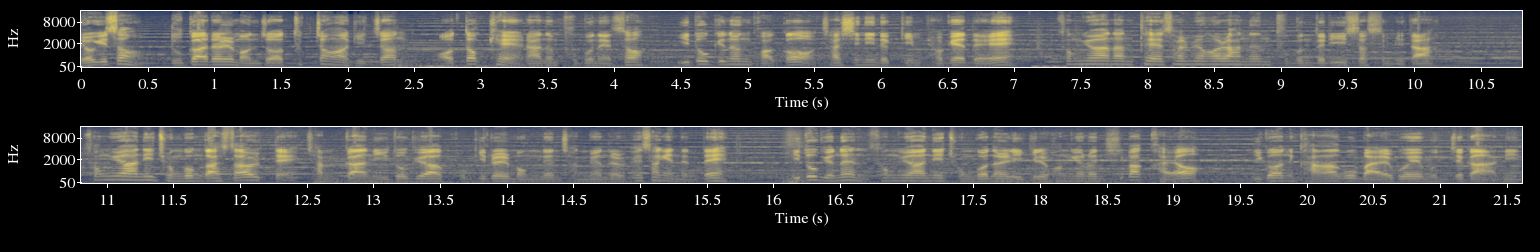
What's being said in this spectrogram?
여기서 누가를 먼저 특정하기 전 어떻게 라는 부분에서 이도규는 과거 자신이 느낀 벽에 대해 성유한한테 설명을 하는 부분들이 있었습니다. 성유한이 종건과 싸울 때 잠깐 이도규와 고기를 먹는 장면을 회상했는데 이도규는 성유한이 종건을 이길 확률은 희박하여 이건 강하고 말고의 문제가 아닌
